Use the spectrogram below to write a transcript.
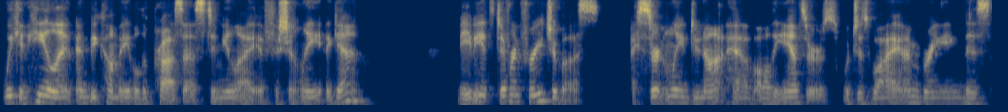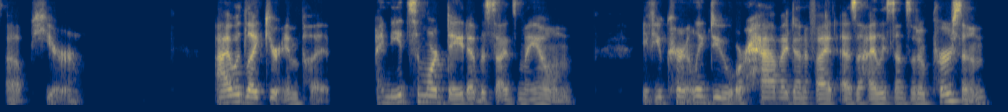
we can heal it and become able to process stimuli efficiently again. Maybe it's different for each of us. I certainly do not have all the answers, which is why I'm bringing this up here. I would like your input. I need some more data besides my own. If you currently do or have identified as a highly sensitive person,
